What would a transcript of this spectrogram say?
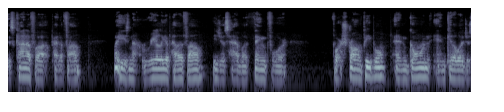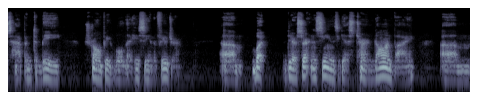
is kind of a pedophile, but he's not really a pedophile. He just have a thing for for strong people, and Gon and Killua just happen to be strong people that he see in the future. Um, but there are certain scenes he gets turned on by um,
